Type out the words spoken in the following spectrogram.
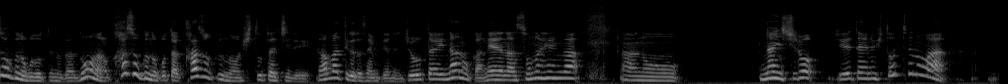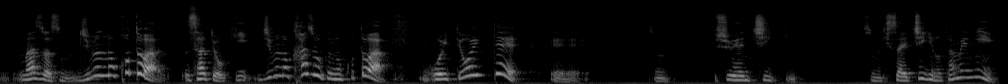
族のことっていうのはどうなの？家族のことは家族の人たちで頑張ってくださいみたいな状態なのかね。なその辺があの何しろ自衛隊の人っていうのはまずはその自分のことはさておき自分の家族のことは置いておいて、えー、その周辺地域その被災地域のために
